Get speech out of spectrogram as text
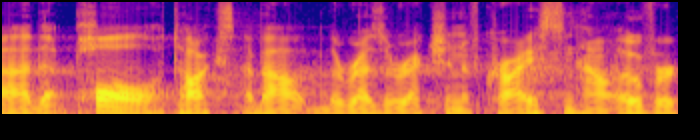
uh, that Paul talks about the resurrection of Christ and how over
